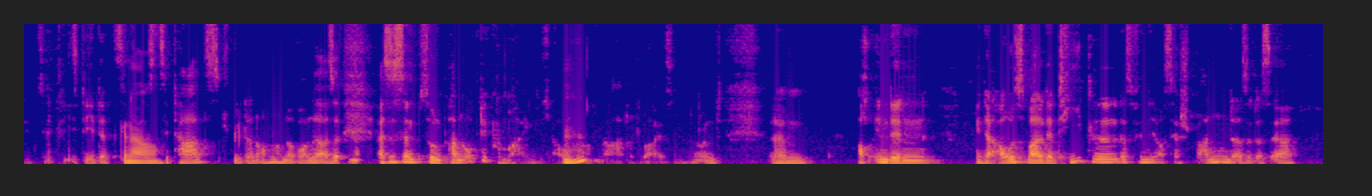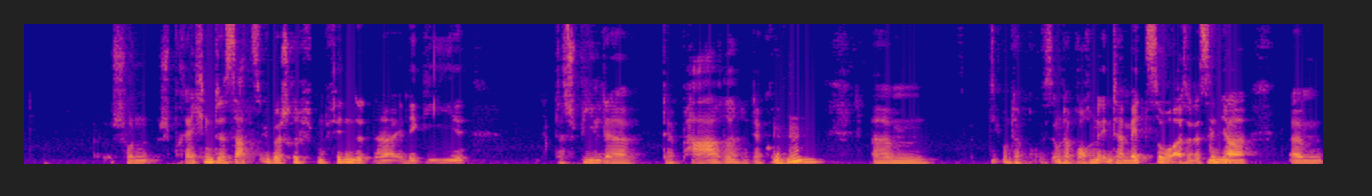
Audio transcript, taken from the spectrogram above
die, die Idee des, genau. des, Zitats spielt dann auch noch eine Rolle. Also ja. es ist so ein Panoptikum eigentlich auch mhm. auf eine Art und Weise. Ne? Und ähm, auch in den in der Auswahl der Titel, das finde ich auch sehr spannend, also dass er schon sprechende Satzüberschriften findet, ne? Elegie, das Spiel der, der Paare, der Gruppen, mhm. Ähm, die unter, das unterbrochene Intermezzo, also das sind mhm. ja ähm,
